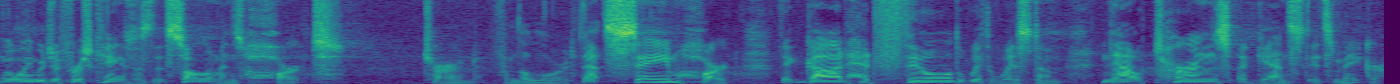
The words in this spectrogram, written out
The language of 1 Kings is that Solomon's heart turned from the Lord. That same heart that God had filled with wisdom now turns against its maker.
